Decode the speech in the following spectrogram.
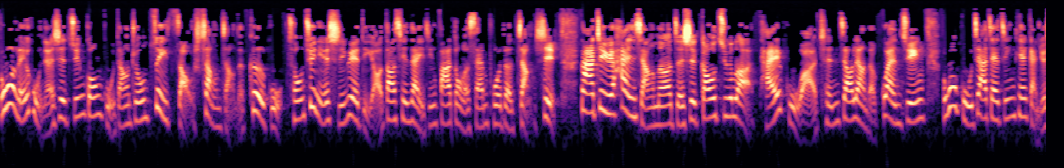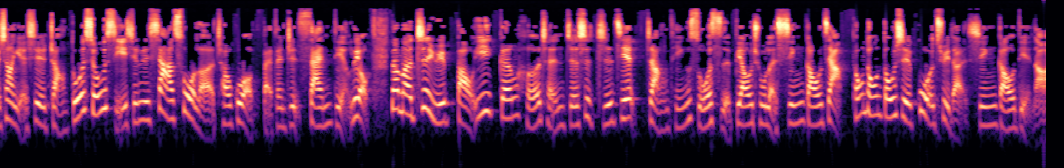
不过雷虎呢是军工股当中最早上涨的个股，从去年十月底哦到现在已经发动了三波的涨势。那至于汉翔呢，则是高居了台股啊成交量的冠军。不过股价在今天感觉上也是涨多休息，甚至下挫了超过百分之三点六。那么至于宝一跟合成，则是直接涨停锁死，标出了新高价，通通都是过去的新高点啊。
